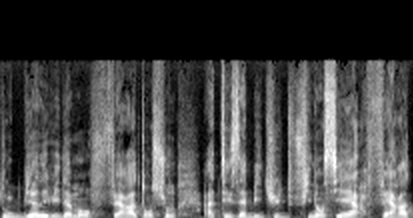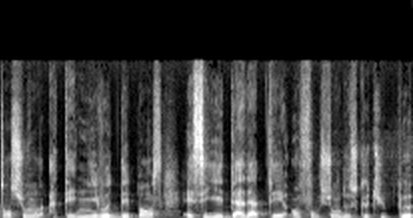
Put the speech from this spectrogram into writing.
Donc, bien évidemment, faire attention à tes habitudes financières, faire attention à tes niveaux de dépenses, d'adapter en fonction de ce que tu peux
